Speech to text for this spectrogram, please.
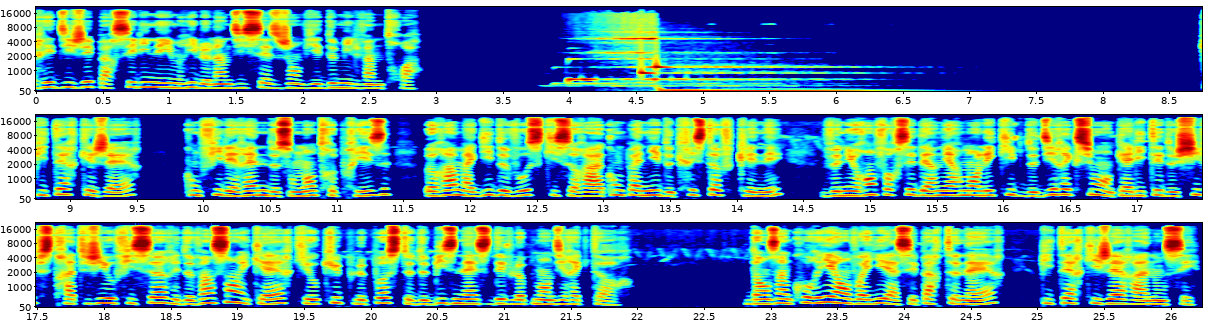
Rédigé par Céline Imri le lundi 16 janvier 2023. Peter Keger confie les rênes de son entreprise, Euram à Guy DeVos qui sera accompagné de Christophe Cléné, venu renforcer dernièrement l'équipe de direction en qualité de Chief Strategy Officer et de Vincent Ecker qui occupe le poste de Business Development Director. Dans un courrier envoyé à ses partenaires, Peter Kiger a annoncé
